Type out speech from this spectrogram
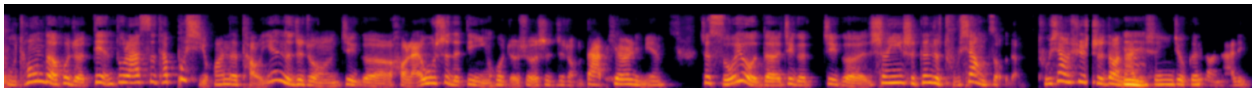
普通的或者电杜拉斯他不喜欢的、讨厌的这种这个好莱坞式的电影，或者说是这种大片儿里面，这所有的这个这个声音是跟着图像走的，图像叙事到哪里，声音就跟到哪里。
